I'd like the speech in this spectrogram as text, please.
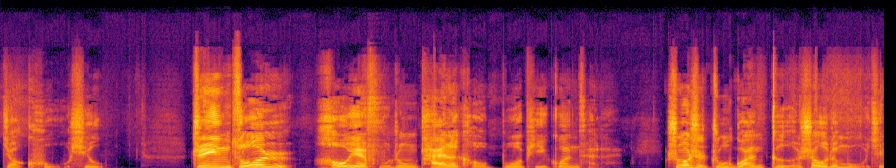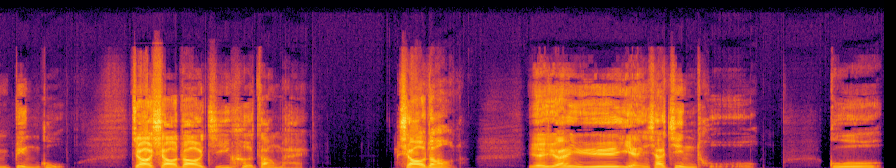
叫苦修。只因昨日侯爷府中抬了口薄皮棺材来，说是主管葛寿的母亲病故，叫小道即刻葬埋。小道呢，也源于眼下净土，故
